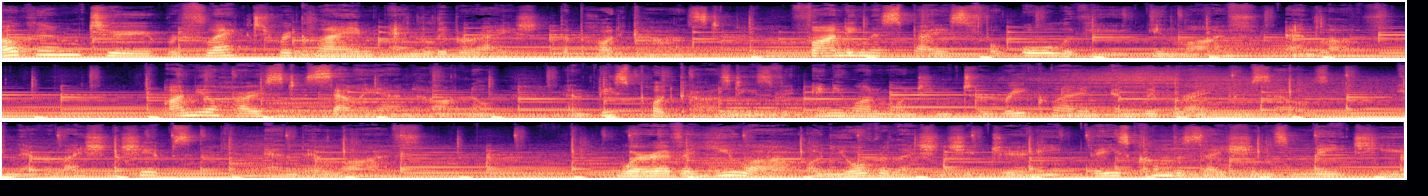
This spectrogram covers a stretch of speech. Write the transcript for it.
Welcome to Reflect, Reclaim, and Liberate, the podcast, finding the space for all of you in life and love. I'm your host, Sally Ann Hartnell, and this podcast is for anyone wanting to reclaim and liberate themselves in their relationships and their life. Wherever you are on your relationship journey, these conversations meet you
